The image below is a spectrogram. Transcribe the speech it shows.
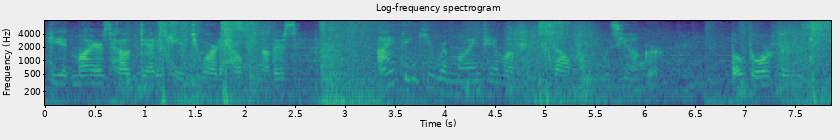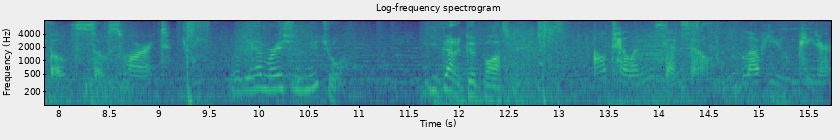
He admires how dedicated you are to helping others. I think you remind him of himself when he was younger. Both orphans, both so smart. Well, the admiration's mutual. You've got a good boss, man. I'll tell him you said so. Love you, Peter.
